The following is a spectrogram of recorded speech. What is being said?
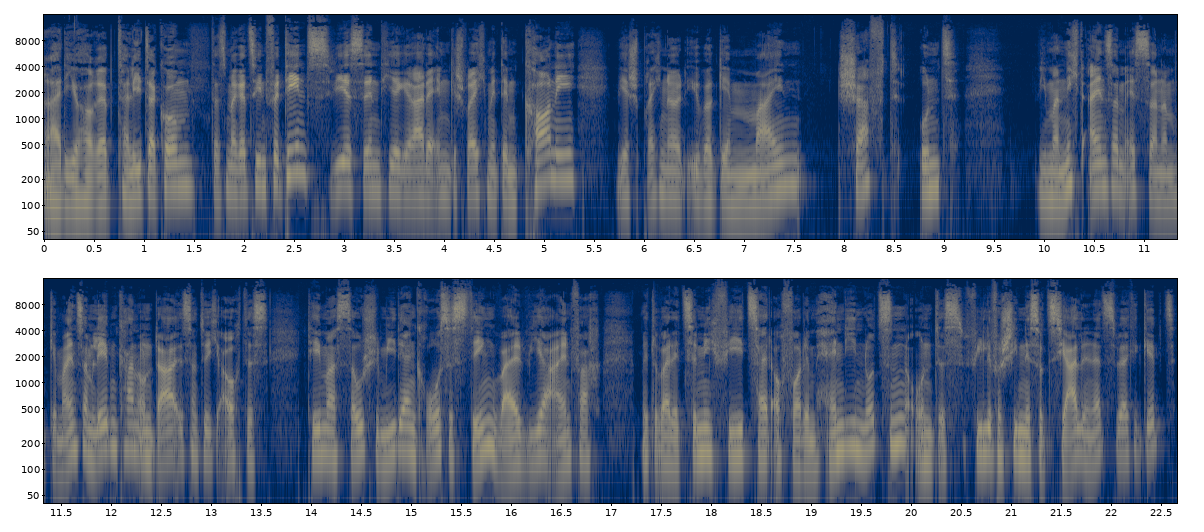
Radio Horeb Talitakum, das Magazin für Teens. Wir sind hier gerade im Gespräch mit dem Corny. Wir sprechen heute über Gemeinschaft und wie man nicht einsam ist, sondern gemeinsam leben kann. Und da ist natürlich auch das Thema Social Media ein großes Ding, weil wir einfach mittlerweile ziemlich viel Zeit auch vor dem Handy nutzen und es viele verschiedene soziale Netzwerke gibt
